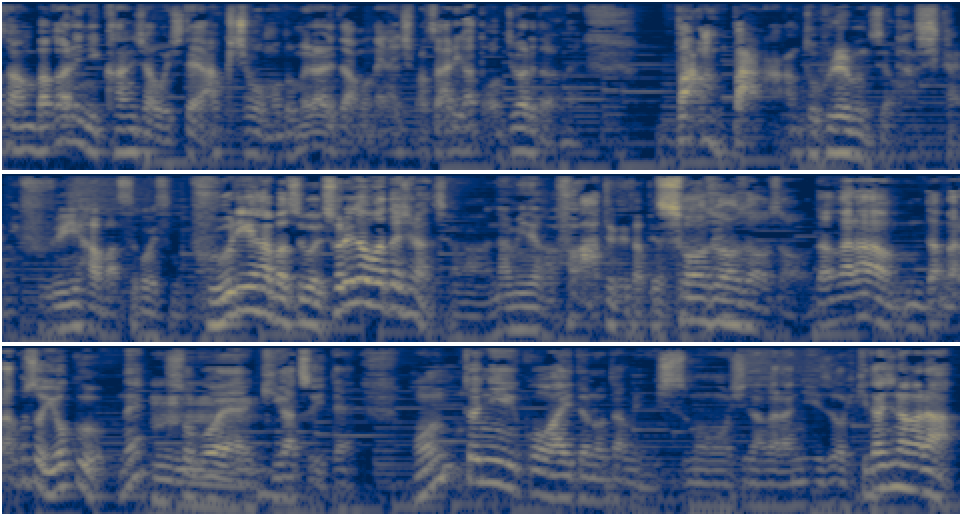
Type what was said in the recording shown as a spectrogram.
さんばかりに感謝をして握手を求められて、お願いします、ありがとうって言われたらね、バンバーンと触れるんですよ。確かに、振り幅すごいですもん。振り幅すごい。それが私なんですよ。涙がふわーって出たってそうそうそうそう。だから、だからこそよくねうん、そこへ気がついて、本当にこう相手のために質問をしながら、ニーズを引き出しながら、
